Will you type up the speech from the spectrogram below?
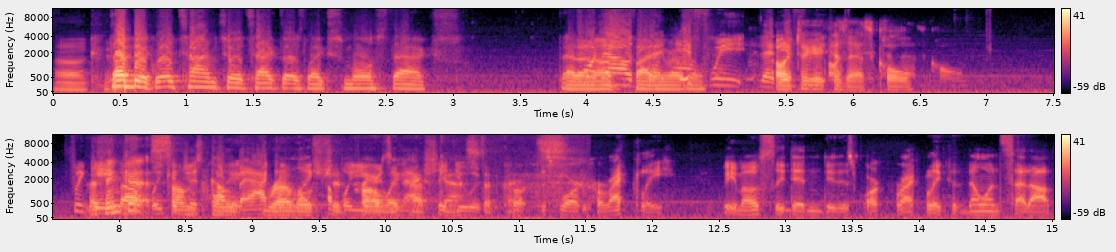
Okay. That'd be a great time to attack those like small stacks that are not fighting that rebels. if we that Oh, I took we, it because it has coal. if we I gave think up, we could just come back in like a couple years and actually do it this war correctly. We mostly didn't do this war correctly because no one set up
